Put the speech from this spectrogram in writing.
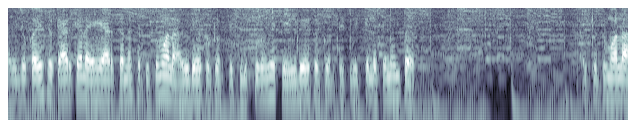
आणि जो काही इफेक्ट ॲड केला आहे हे ॲड करण्यासाठी तुम्हाला व्हिडिओ इफेक्टवरती क्लिक करून घ्यायचे. व्हिडिओ इफेक्टवरती क्लिक केल्याच्यानंतर इथं तुम्हाला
